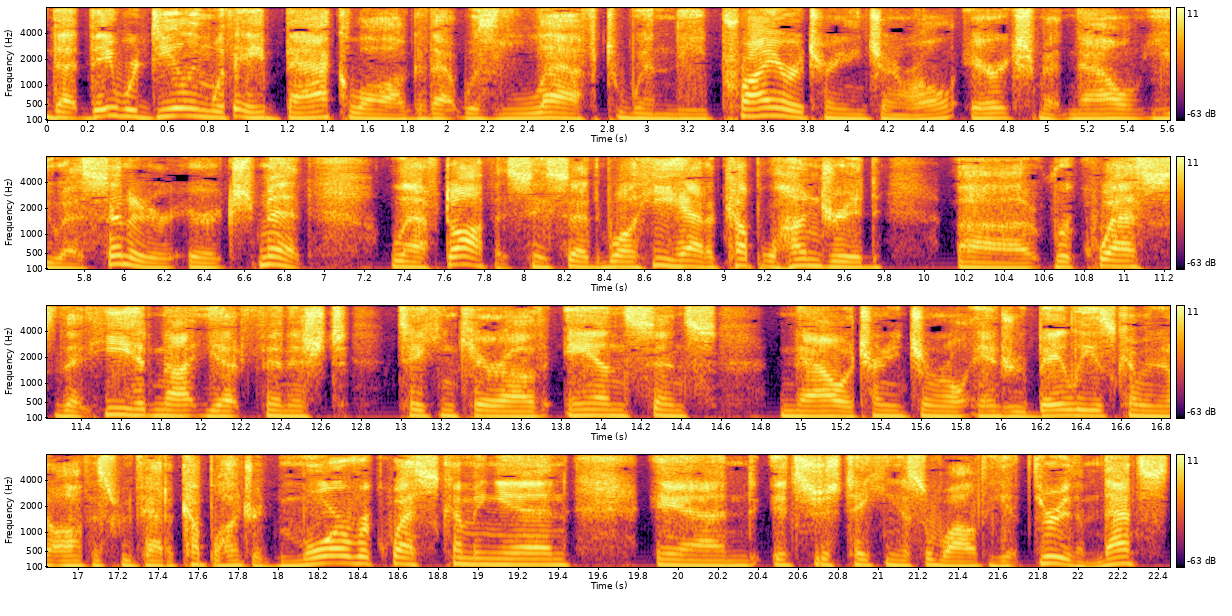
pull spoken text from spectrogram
that they were dealing with a backlog that was left when the prior attorney general Eric Schmitt, now U.S. Senator Eric Schmitt, left office. They said, well, he had a couple hundred uh, requests that he had not yet finished taking care of, and since now Attorney General Andrew Bailey is coming into office, we've had a couple hundred more requests coming in, and it's just taking us a while to get through them. That's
